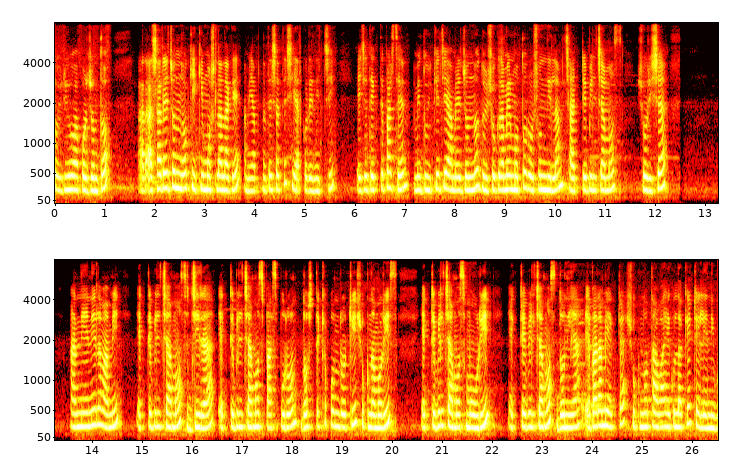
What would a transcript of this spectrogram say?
তৈরি হওয়া পর্যন্ত। আর আষাঢ়ের জন্য কি কি মশলা লাগে আমি আপনাদের সাথে শেয়ার করে নিচ্ছি। এই যে দেখতে পাচ্ছেন আমি দুই কেজি আমের জন্য দুইশো গ্রামের মতো রসুন নিলাম, চার টেবিল চামচ সরিষা। আর নিয়ে নিলাম আমি এক টেবিল চামচ জিরা, এক টেবিল চামচ পাঁচফোড়ন, দশ থেকে পনেরোটি শুকনা মরিচ, এক টেবিল চামচ মৌরি এক টেবিল চামচ ধনিয়া। এবার আমি একটা শুকনো তাওয়া এগুলাকে টেলে নিব।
